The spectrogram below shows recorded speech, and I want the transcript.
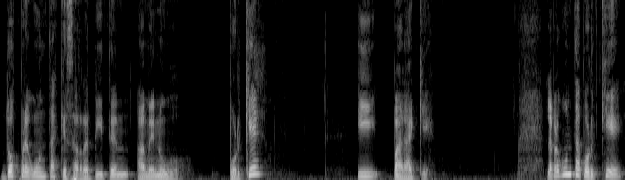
dos preguntas que se repiten a menudo. ¿Por qué? ¿Y para qué? La pregunta ¿por qué?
